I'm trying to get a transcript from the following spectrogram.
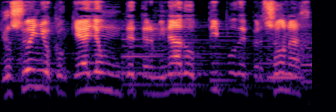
Yo sueño con que haya un determinado tipo de personas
